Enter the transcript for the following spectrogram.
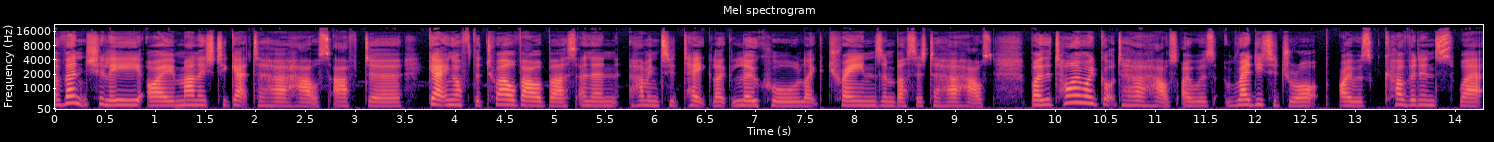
Eventually, I managed to get to her house after getting off the 12 hour bus and then having to take like local like trains and buses to her house. By the time I'd got to her house, I was ready to drop. I was covered in sweat.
